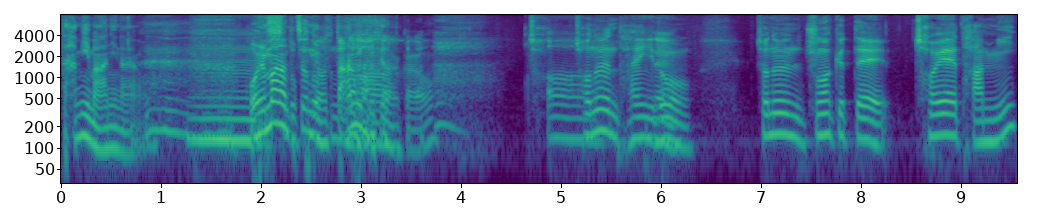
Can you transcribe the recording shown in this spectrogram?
땀이 많이 나요. 음, 얼마나 높으면 높은가. 땀이 그렇게 날까요? 어, 저는 다행히도 네. 저는 중학교 때 저의 담이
